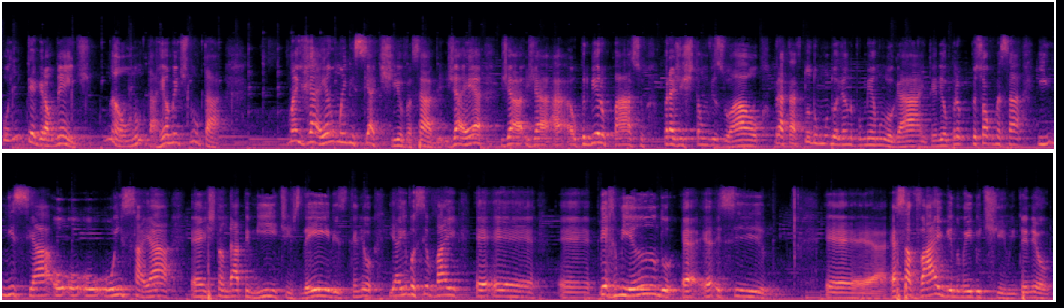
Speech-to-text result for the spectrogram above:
Pô, integralmente? Não, não está. Realmente não está mas já é uma iniciativa, sabe? Já é já, já o primeiro passo para a gestão visual, para estar tá todo mundo olhando para o mesmo lugar, entendeu? Para o pessoal começar a iniciar ou, ou, ou ensaiar é, stand-up meetings deles, entendeu? E aí você vai é, é, é permeando é, é, esse é, essa vibe no meio do time, entendeu?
